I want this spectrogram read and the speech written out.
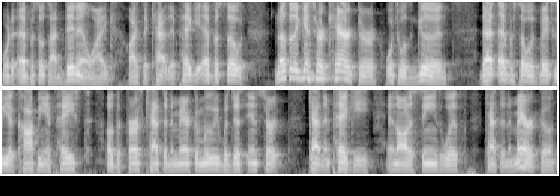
were the episodes I didn't like, like the Captain Peggy episode. Nothing against her character, which was good. That episode was basically a copy and paste of the first Captain America movie, but just insert Captain Peggy and all the scenes with Captain America.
